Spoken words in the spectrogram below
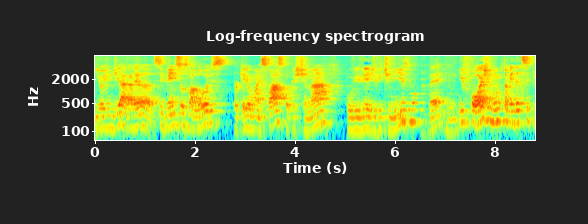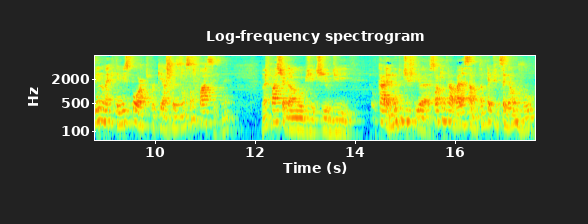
E hoje em dia a galera se vende seus valores por querer o mais fácil, procrastinar, por viver de vitimismo, né? Uhum. E foge muito também da disciplina, né, que tem no esporte, porque as coisas não são fáceis, né? Não é fácil chegar no objetivo de Cara, é muito difícil. É, só quem trabalha sabe tanto que é difícil você ganhar um jogo.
